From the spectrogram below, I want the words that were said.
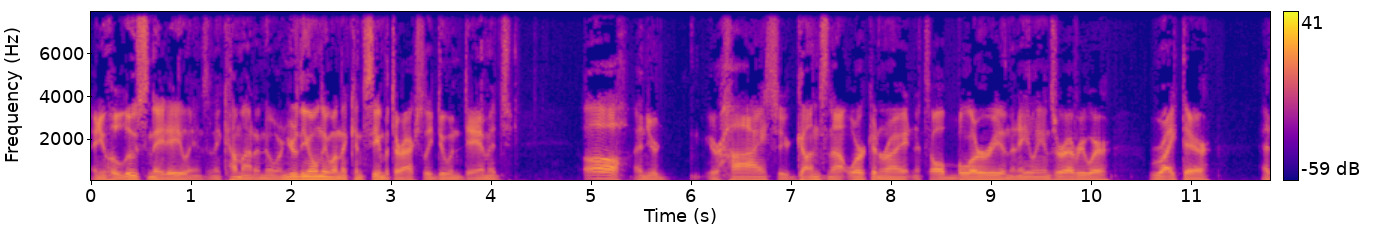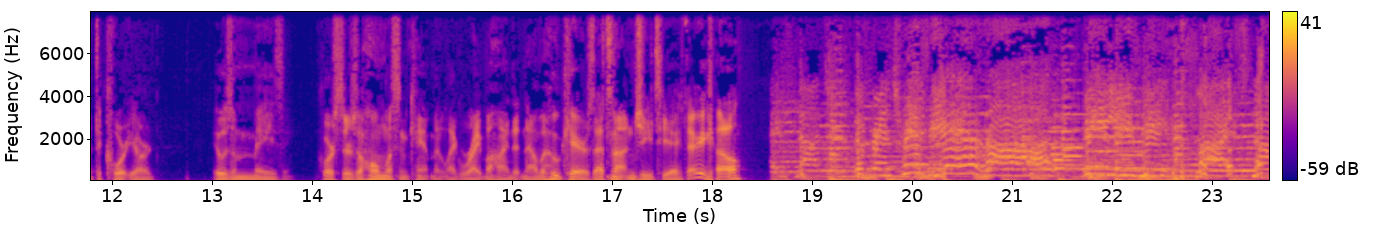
And you hallucinate aliens, and they come out of nowhere, and you're the only one that can see them, but they're actually doing damage. Oh, and you're you're high, so your gun's not working right, and it's all blurry, and then aliens are everywhere. Right there at the courtyard, it was amazing. Of course, there's a homeless encampment like right behind it now, but who cares? That's not in GTA. There you go. It's not the French Riviera. Believe me, life's not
